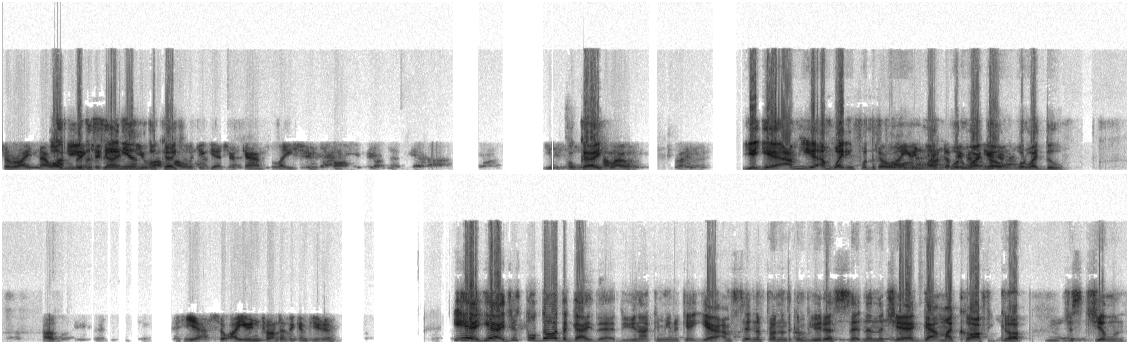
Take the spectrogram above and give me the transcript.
So right now Oh, I'm going to guide you up. How would you get your cancellation form? Okay. Hello. Yeah, yeah. I'm here. I'm waiting for the So form. Like, where do I go? What do I do? Uh, yeah. So are you in front of a computer? Yeah, yeah. I just told the other guy that. Do you not communicate? Yeah, I'm sitting in front of the computer, sitting in the chair, got my coffee cup, just chilling.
